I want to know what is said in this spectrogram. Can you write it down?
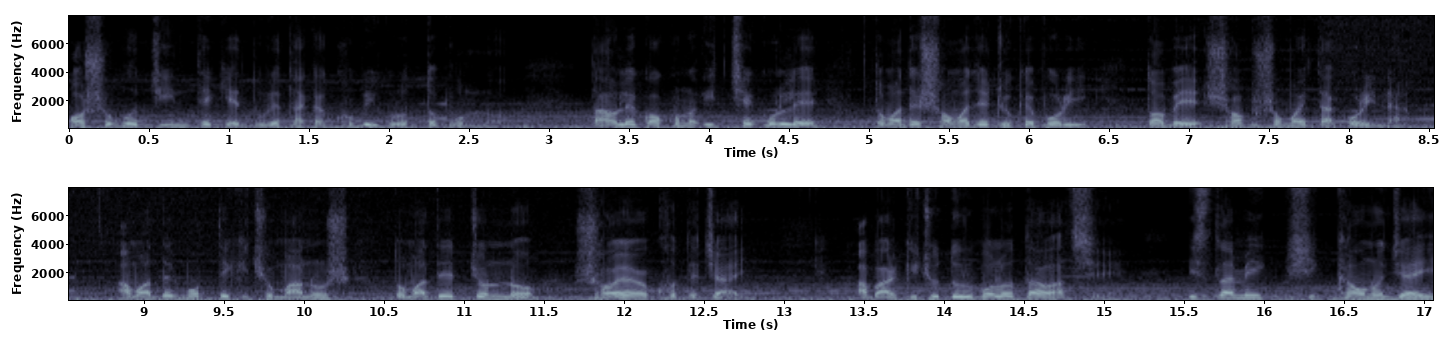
অশুভ জিন থেকে দূরে থাকা খুবই গুরুত্বপূর্ণ। তাহলে কখনো ইচ্ছে করলে তোমাদের সমাজে ঢুকে পড়ি, তবে সব সময় তা করি না। আমাদের মধ্যে কিছু মানুষ তোমাদের জন্য সহায়ক হতে চায়। আবার কিছু দুর্বলতাও আছে। ইসলামিক শিক্ষা অনুযায়ী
